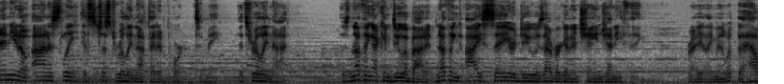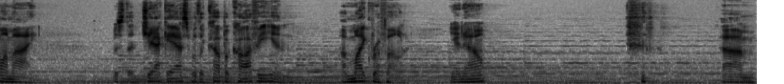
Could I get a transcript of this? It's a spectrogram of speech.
and you know, honestly, it's just really not that important to me. It's really not. There's nothing I can do about it. Nothing I say or do is ever going to change anything, right? I mean, what the hell am I? Just a jackass with a cup of coffee and a microphone, you know? um,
